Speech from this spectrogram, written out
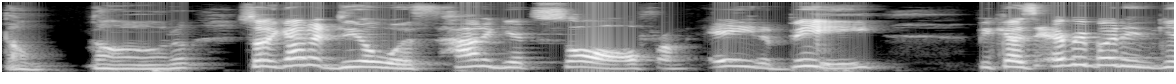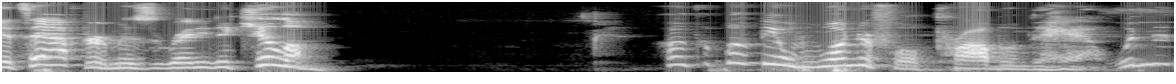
dum, da, dum. So they got to deal with how to get Saul from A to B because everybody that gets after him is ready to kill him. Well, that would be a wonderful problem to have, wouldn't it?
